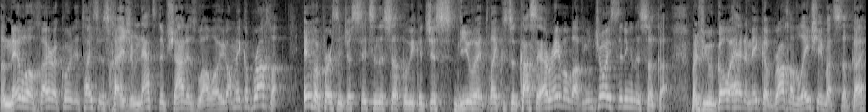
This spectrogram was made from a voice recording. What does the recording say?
According to Taisus Chayim, that's the pshat as well, while you don't make a bracha. If a person just sits in the sukkah, we could just view it like sukkah arevalov. You enjoy sitting in the sukkah. But if you would go ahead and make a bracha of leishe sukkah,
